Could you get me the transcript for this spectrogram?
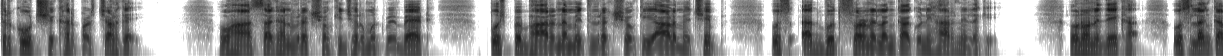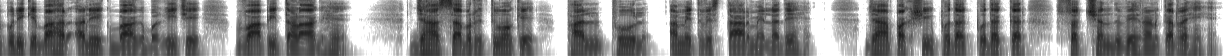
त्रिकूट शिखर पर चढ़ गए। वहाँ सघन वृक्षों की झुरमुट में बैठ पुष्प भार नमित वृक्षों की आड़ में छिप, उस अद्भुत स्वर्ण लंका को निहारने लगे। उन्होंने देखा, उस लंकापुरी के बाहर अनेक बाग बगीचे, वापी तड़ाग हैं, जहाँ सब ऋतुओं के फल, फूल, अमित विस्तार में लदे हैं, जहाँ पक्षी फुदक फुदक कर स्वच्छंद विहरण कर रहे हैं।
